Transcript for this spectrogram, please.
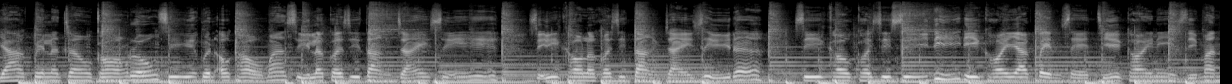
อยากเป็นละเจ้าของโรงสีเพิ่อนเอาเข้ามาสีแล้วค่อยสิตั้งใจสีสีเขาแล้วค่อยสิตั้งใจสีเด้อสีเขาค่อยสิสีดีดีคอยอยากเป็นเศรษฐีคอยนี่สิมัน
